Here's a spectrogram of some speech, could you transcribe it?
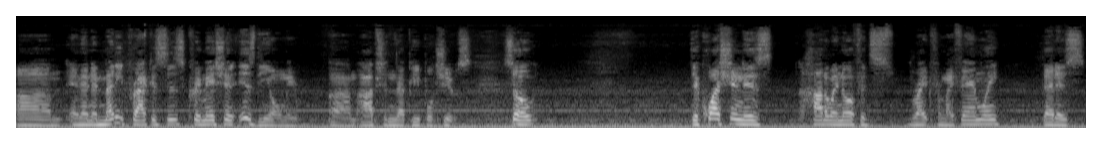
um, and then in many practices, cremation is the only um, option that people choose. So the question is, how do I know if it's right for my family? That is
